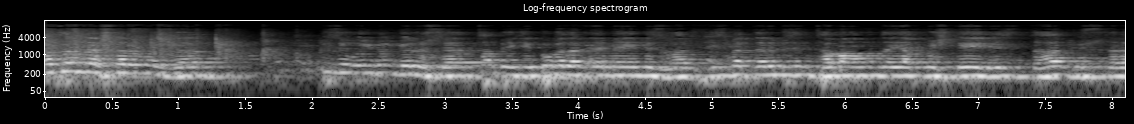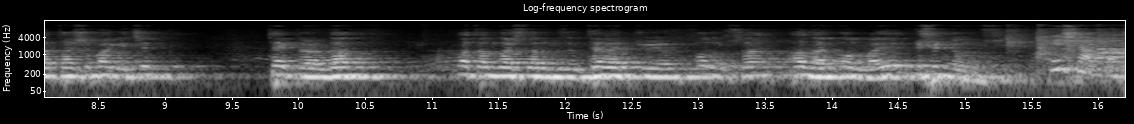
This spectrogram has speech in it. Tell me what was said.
Vatandaşlarımız da bizi uygun görürse tabii ki bu kadar emeğimiz var. Hizmetlerimizin tamamını da yapmış değiliz. Daha üstlere taşımak için tekrardan vatandaşlarımızın teveccühü olursa aday olmayı düşünüyoruz. İnşallah.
